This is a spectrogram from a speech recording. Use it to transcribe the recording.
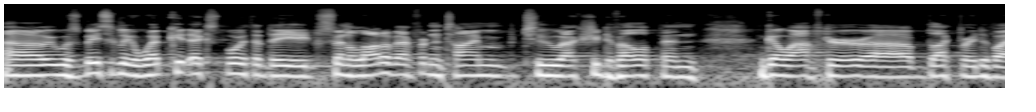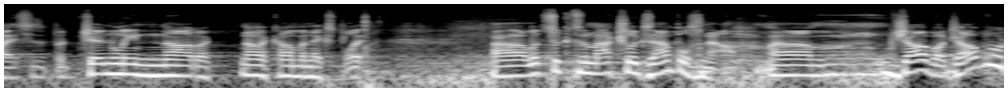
Uh, it was basically a WebKit exploit that they spent a lot of effort and time to actually develop and go after uh, BlackBerry devices, but generally not a, not a common exploit. Uh, let's look at some actual examples now. Um, Java. Java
